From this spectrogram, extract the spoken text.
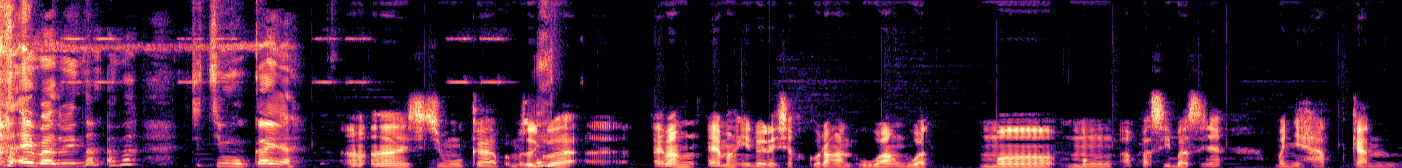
eh badminton apa? Cuci muka ya? eh eh, cuci muka. Maksud gua eh, emang emang Indonesia kekurangan uang buat me, meng- apa sih bahasanya menyehatkan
